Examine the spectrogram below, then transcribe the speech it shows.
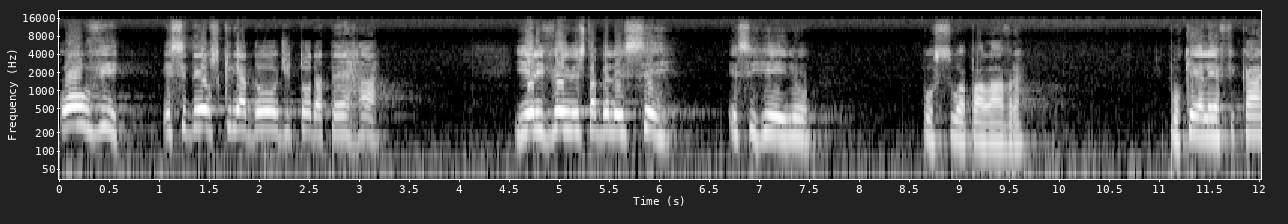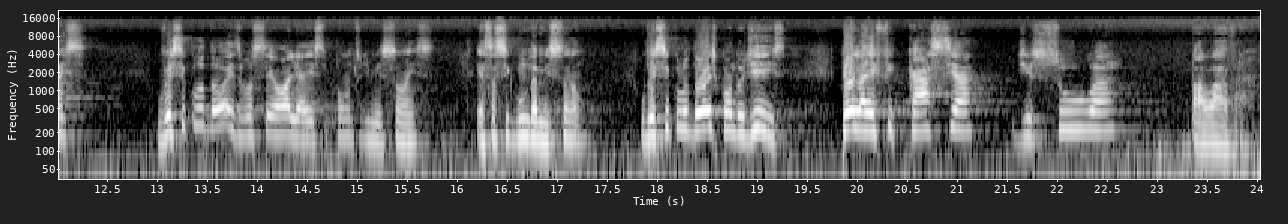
ouve esse Deus criador de toda a terra. E ele veio estabelecer esse reino por sua palavra, porque ela é eficaz. O versículo 2, você olha esse ponto de missões, essa segunda missão. O versículo 2, quando diz: pela eficácia de Sua palavra.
